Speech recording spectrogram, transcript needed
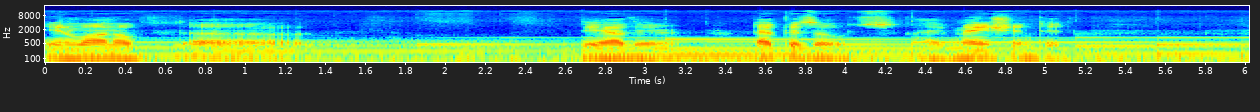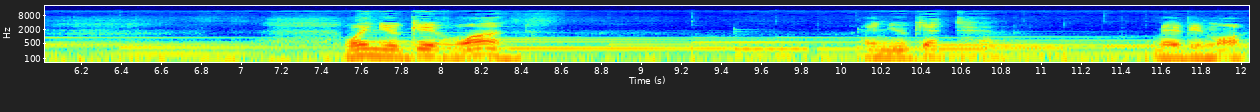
in one of uh, the other episodes. I mentioned it. When you give one and you get 10, maybe more.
